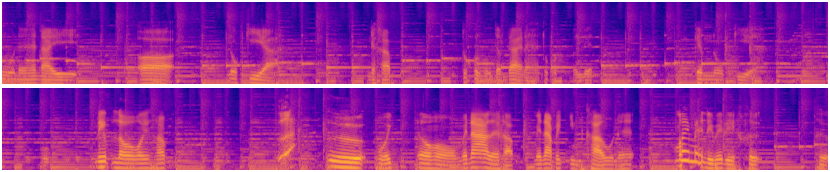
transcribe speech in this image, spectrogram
งูนะในเอ่อโนเกียนะครับ ทุกคนคงจำได้นะฮะทุกคนเคยเล่น เกมโนเกียเรียบร้อยครับเออเออโอ้ยโอ้โหไม่น่าเลยครับ ไม่น่าไปกินเขานะฮะไม่ไม่ดีไม่ดีคือ คือ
